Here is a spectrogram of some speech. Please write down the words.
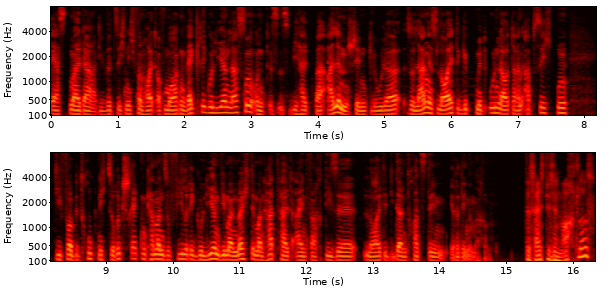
erstmal da. Die wird sich nicht von heute auf morgen wegregulieren lassen und es ist wie halt bei allem Schindluder, solange es Leute gibt mit unlauteren Absichten, die vor Betrug nicht zurückschrecken, kann man so viel regulieren, wie man möchte. Man hat halt einfach diese Leute, die dann trotzdem ihre Dinge machen. Das heißt, wir sind machtlos?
